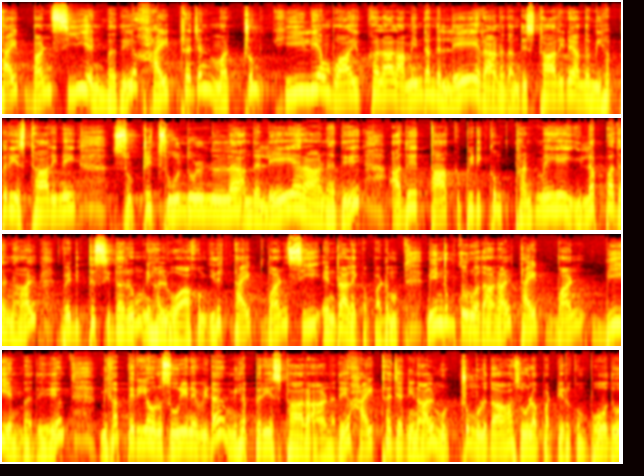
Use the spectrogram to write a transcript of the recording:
டைப் ஒன் சி என்பது ஹைட்ரஜன் மற்றும் ஹீலியம் வாயுக்களால் அமைந்த அந்த லேயரானது அந்த ஸ்டாரினை அந்த மிகப்பெரிய ஸ்டாரினை சுற்றி சூழ்ந்துள்ள அந்த லேயரானது அது தாக்குப்பிடிக்கும் தன்மையை இழப்பதனால் வெடித்து சிதறும் நிகழ்வாகும். இது டைப் ஒன் சி என்று அழைக்கப்படும். மீண்டும் கூறுவதானால் டைப் ஒன் பி என்பது மிகப்பெரிய ஒரு சூரியனை விட மிகப்பெரிய ஸ்டார் ஆனது. ஹைட்ரஜனினால் முற்றும் முழுதாக சூழப்பட்டிருக்கும் போது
